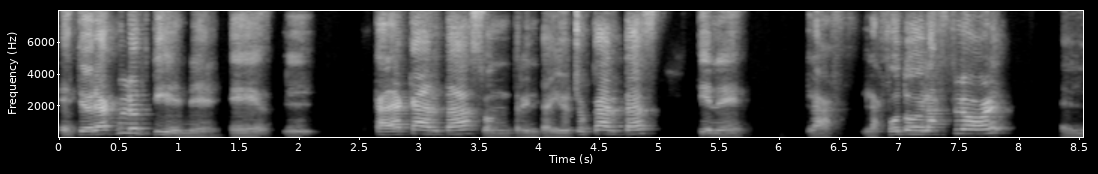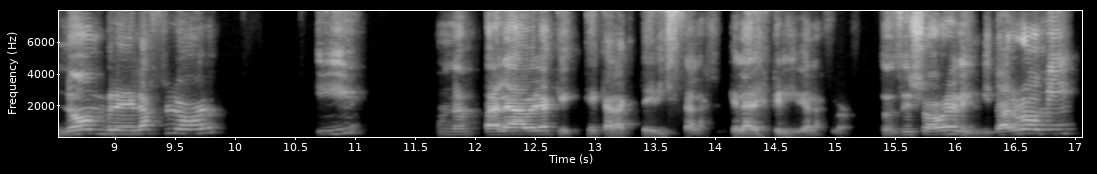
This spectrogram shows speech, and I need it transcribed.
este oráculo tiene, eh, cada carta, son 38 cartas, tiene la, foto de la flor, el nombre de la flor y una palabra que, caracteriza, la, que la describe a la flor. Entonces yo ahora le invito a Romy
